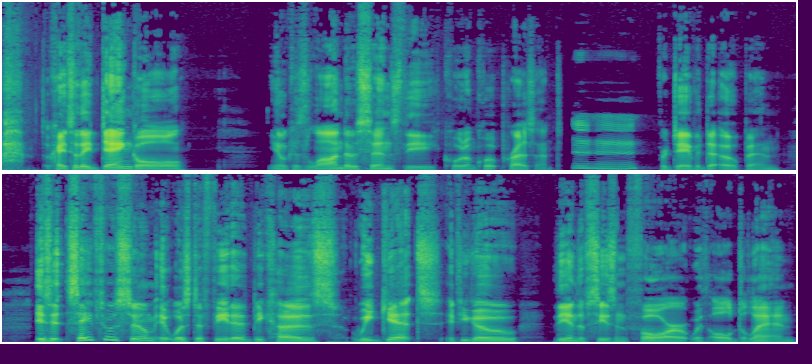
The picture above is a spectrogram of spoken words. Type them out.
okay, so they dangle, you know, because Londo sends the quote unquote present Mm-hmm. for David to open. Is it safe to assume it was defeated because we get, if you go the end of season four with old Delenn,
